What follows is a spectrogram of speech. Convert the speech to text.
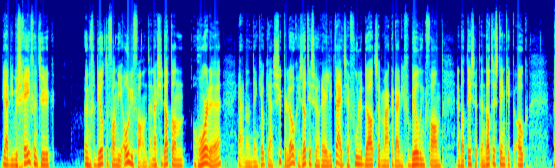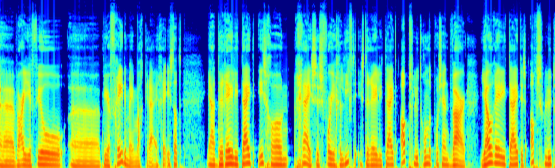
ja, die beschreven natuurlijk een gedeelte van die olifant. En als je dat dan hoorde, ja, dan denk je ook, ja, super logisch. Dat is hun realiteit. Zij voelen dat, zij maken daar die verbeelding van en dat is het. En dat is denk ik ook eh, waar je veel eh, meer vrede mee mag krijgen, is dat ja, de realiteit is gewoon grijs. Dus voor je geliefde is de realiteit absoluut 100% waar. Jouw realiteit is absoluut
